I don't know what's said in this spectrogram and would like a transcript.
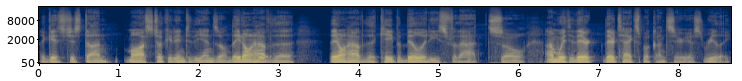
Like it's just done. Moss took it into the end zone. They don't have the they don't have the capabilities for that. So I'm with you. They're they're textbook unserious, really.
